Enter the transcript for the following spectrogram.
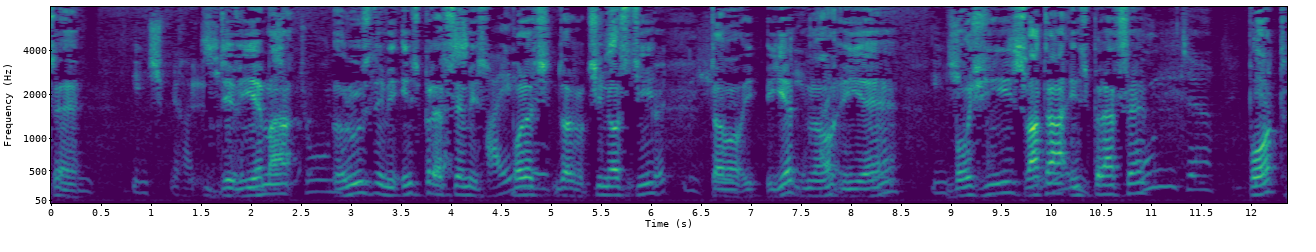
se dvěma různými inspiracemi činnosti. To jedno je boží svatá inspirace pod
